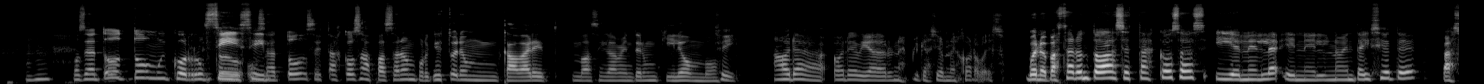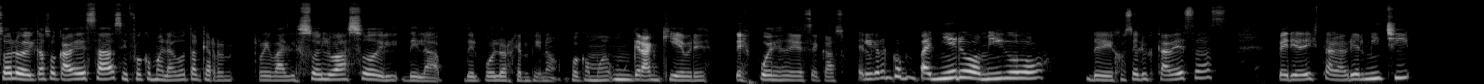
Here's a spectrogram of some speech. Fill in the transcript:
O sea, todo, todo muy corrupto. Sí, O sí. sea, todas estas cosas pasaron porque esto era un cabaret, básicamente, era un quilombo. Sí. Ahora, ahora voy a dar una explicación mejor de eso. Bueno, pasaron todas estas cosas y en el, en el 97 pasó lo del caso Cabezas y fue como la gota que re- rebalsó el vaso del, de la, del pueblo argentino. Fue como un gran quiebre después de ese caso. El gran compañero, amigo de José Luis Cabezas, periodista Gabriel Michi,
